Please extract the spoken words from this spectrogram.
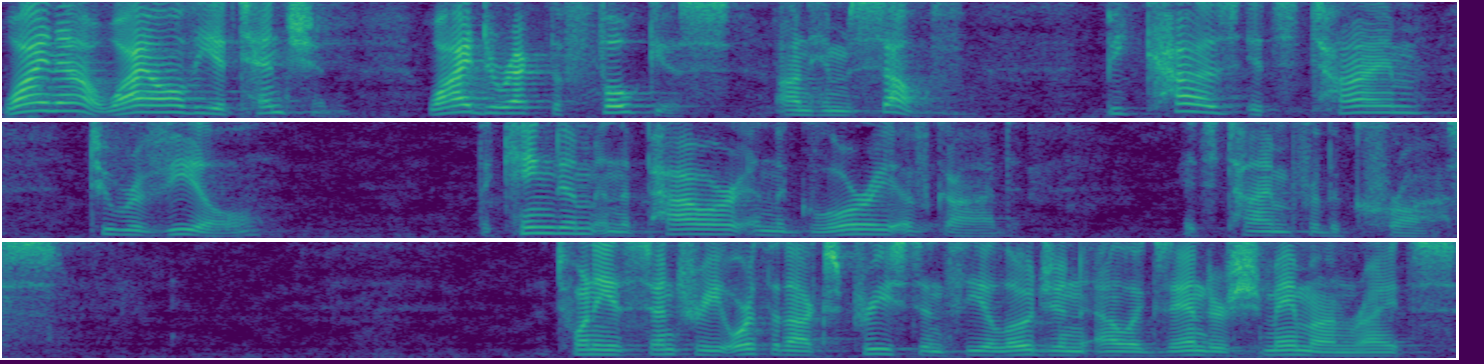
Why now? Why all the attention? Why direct the focus on himself? Because it's time to reveal the kingdom and the power and the glory of God it's time for the cross. 20th century Orthodox priest and theologian Alexander Schmemann writes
